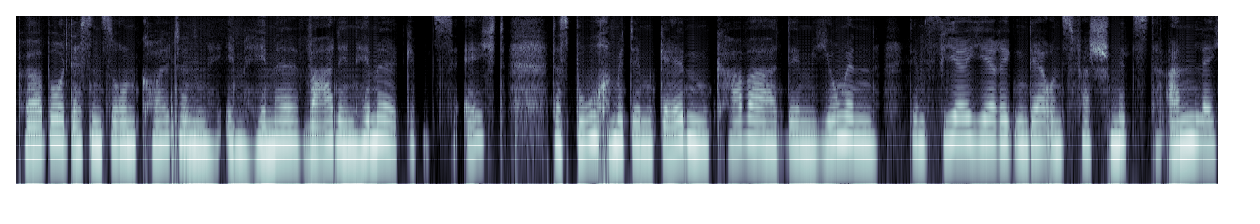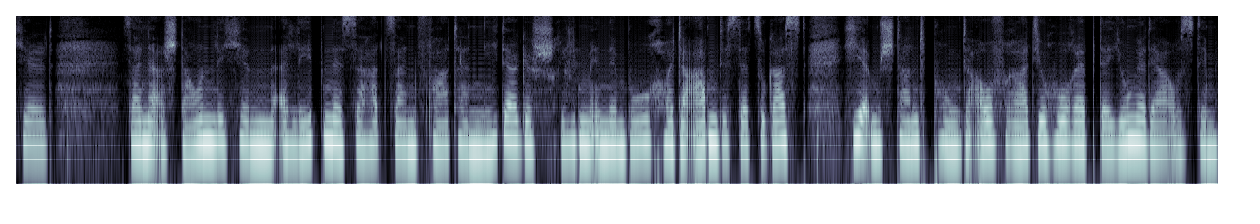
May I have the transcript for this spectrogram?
Purbo, dessen Sohn Colton im Himmel war. Den Himmel gibt's echt. Das Buch mit dem gelben Cover, dem Jungen, dem Vierjährigen, der uns verschmitzt anlächelt. Seine erstaunlichen Erlebnisse hat sein Vater niedergeschrieben in dem Buch. Heute Abend ist er zu Gast hier im Standpunkt auf Radio Horeb, der Junge, der aus dem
